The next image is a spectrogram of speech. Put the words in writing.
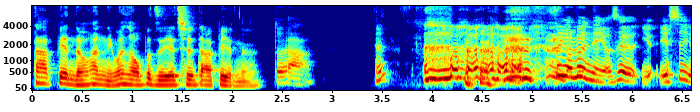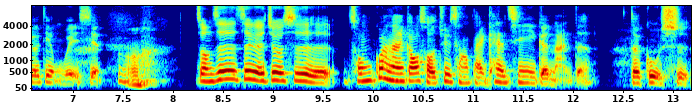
大便的话，你为什么不直接吃大便呢？对啊，嗯，这个论点有时候也也是有点危险。嗯，总之，这个就是从《灌篮高手》剧场版看清一个男的的故事。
